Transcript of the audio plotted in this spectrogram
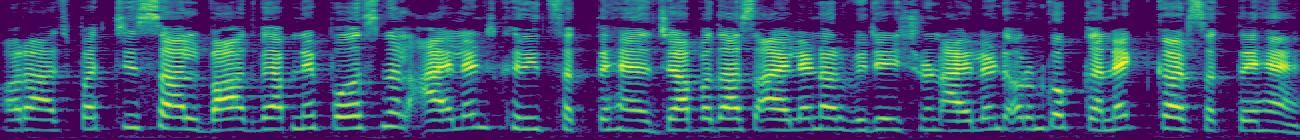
और आज 25 साल बाद वे अपने पर्सनल आइलैंड्स खरीद सकते हैं, जापदास आइलैंड और विजय आइलैंड और उनको कनेक्ट कर सकते हैं।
